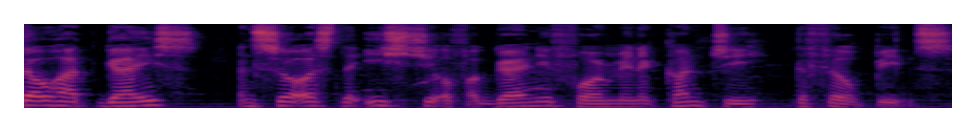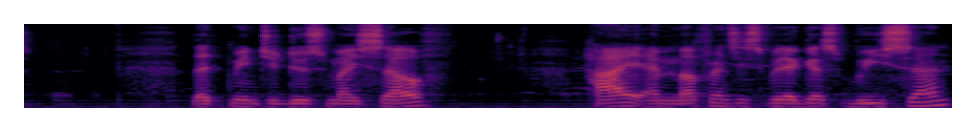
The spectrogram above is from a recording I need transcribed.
so hot, guys, and so is the issue of agrarian reform in a country, the Philippines. Let me introduce myself. Hi, I'm Francis Villegas Buhisan,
